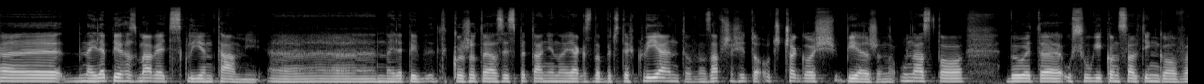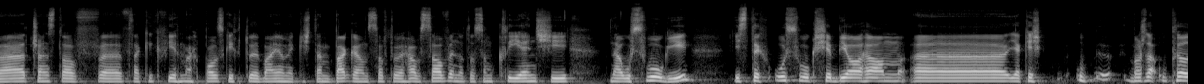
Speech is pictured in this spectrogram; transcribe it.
E, najlepiej rozmawiać z klientami. E, najlepiej, tylko że teraz jest pytanie, no jak zdobyć tych klientów. No zawsze się to od czegoś bierze. No u nas to były te usługi konsultingowe, często w, w takich firmach polskich, które mają jakiś tam background software house'owy, no to są klienci na usługi, i z tych usług się biorą e, jakieś, u, można upro,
